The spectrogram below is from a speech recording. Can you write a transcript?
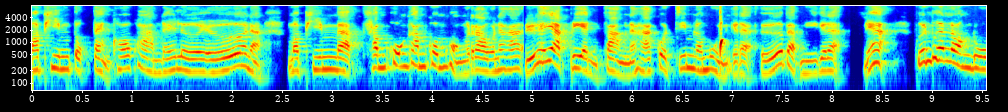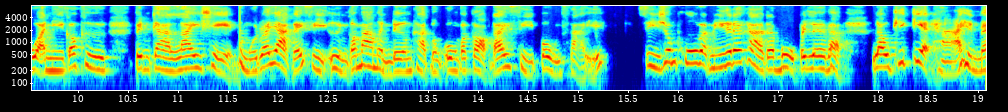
มาพิมพ์ตกแต่งข้อความได้เลยเออนะมาพิมพ์แบบคำคงคำคมของเรานะคะ หรือถ้าอยากเปลี่ยนฝั่งนะคะ กดจิ้มแล้วหมุนก็ได้เออแบบนี้ก็ได้เนี่ยเพื่อนๆลองดูอันนี้ก็คือเป็นการไล่เฉดสมมุติว่าอยากได้สีอื่นก็มาเหมือนเดิมค่ะ ตรงองค์ประกอบได้สีโปร่งใส สีชมพูแบบนี้ก็ได้ค่ะระบุไปเลยแบบ เราขี้เกียจหาเห็นไหม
